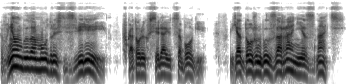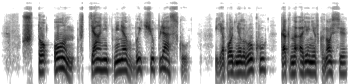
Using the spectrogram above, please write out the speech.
В нем была мудрость зверей, в которых вселяются боги. Я должен был заранее знать, что он втянет меня в бычью пляску. Я поднял руку, как на арене в Кносе,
